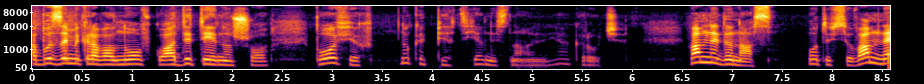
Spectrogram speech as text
Або за мікроволновку, а дитину що? Пофіг. Ну, капець, я не знаю. Я коротше. Вам не до нас. От і все. Вам не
